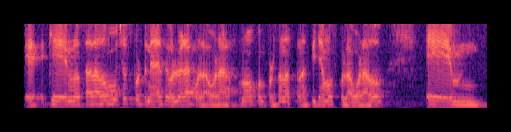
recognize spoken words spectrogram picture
eh, nos ha dado muchas oportunidades de volver a colaborar ¿no? con personas con las que ya hemos colaborado Em,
